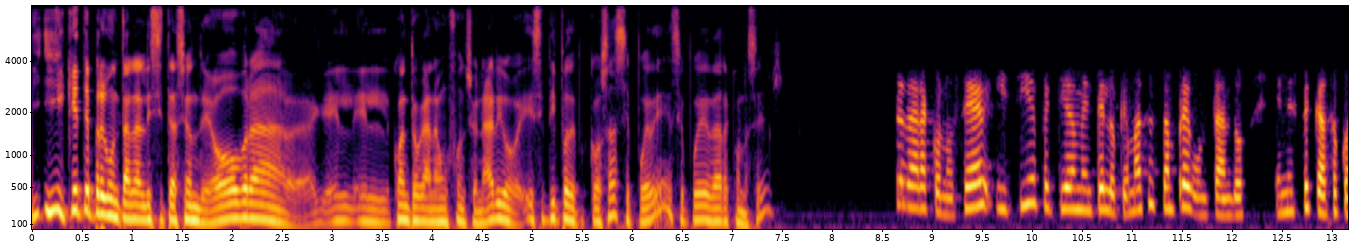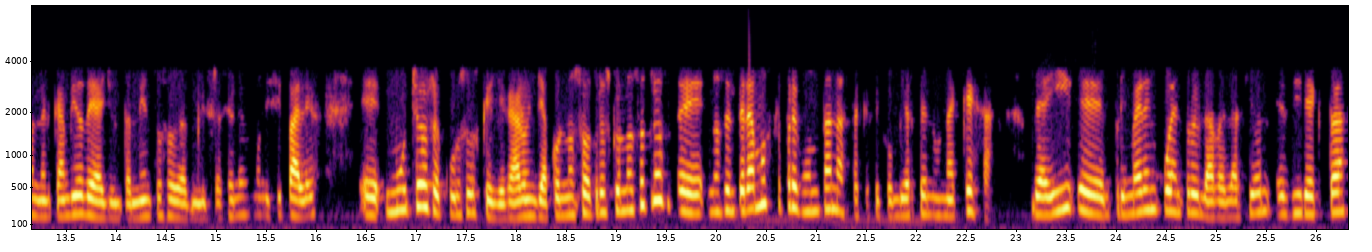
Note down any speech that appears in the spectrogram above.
¿Y, y qué te preguntan? ¿La licitación de obra? El, ¿Cuánto gana un funcionario? ¿Ese tipo de cosas se puede, se puede dar a conocer? de dar a conocer y sí efectivamente lo que más están preguntando en este caso con el cambio de ayuntamientos o de administraciones municipales eh, muchos recursos que llegaron ya con nosotros con nosotros eh, nos enteramos que preguntan hasta que se convierte en una queja de ahí eh, el primer encuentro y la relación es directa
